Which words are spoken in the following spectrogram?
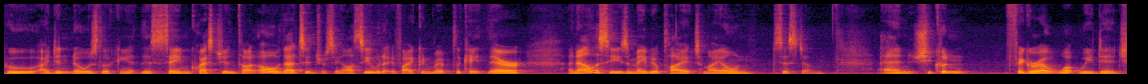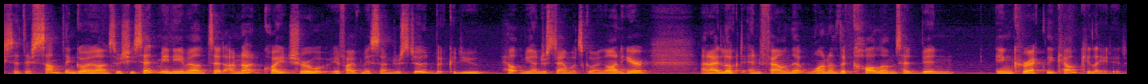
who I didn't know was looking at this same question thought, oh, that's interesting. I'll see what if I can replicate their analyses and maybe apply it to my own system. And she couldn't figure out what we did. She said, there's something going on. So she sent me an email and said, I'm not quite sure if I've misunderstood, but could you help me understand what's going on here? And I looked and found that one of the columns had been incorrectly calculated.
